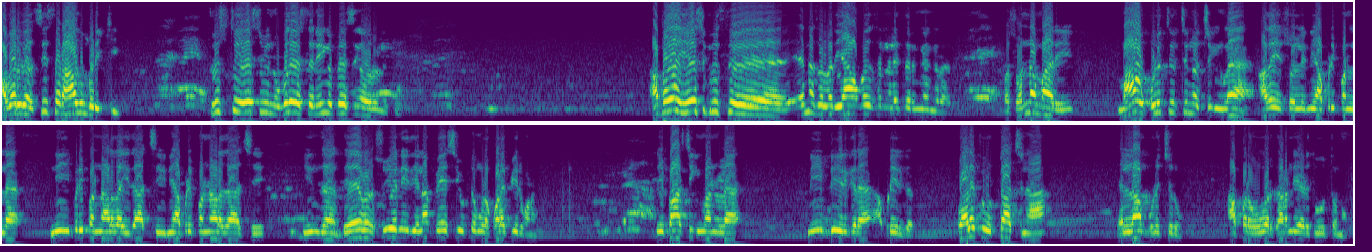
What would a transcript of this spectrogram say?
அவர்கள் சீசர் ஆகும்படிக்கு. கிறிஸ்து இயேசுவின் உபதேசத்தை நீங்க பேசுங்க அவர்களுக்கு. அப்பதான் இயேசு கிறிஸ்து என்ன சொல்றாரு? ஏன் உபதேசம் நிலைத்திருங்கிறாரு இப்ப சொன்ன மாதிரி மாவு புளிச்சிருச்சுன்னு வச்சுக்கோங்களேன். அதை சொல்லி நீ அப்படி பண்ணல. நீ இப்படி பண்ணாலதான் இதாச்சு. நீ அப்படி பண்ணாலதான் இதாச்சு. இந்த தேவ சுயநீதி எல்லாம் பேசி விட்டு உங்களை குழப்பிடுவானுங்க. நீ பாஸ்டிங் பண்ணல. நீ இப்படி இருக்கிற. அப்படி இருக்க. குழப்பி விட்டாச்சுன்னா எல்லாம் புளிச்சிரும். அப்புறம் ஒவ்வொரு கரண்டி எடுத்து ஊத்தணும்.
